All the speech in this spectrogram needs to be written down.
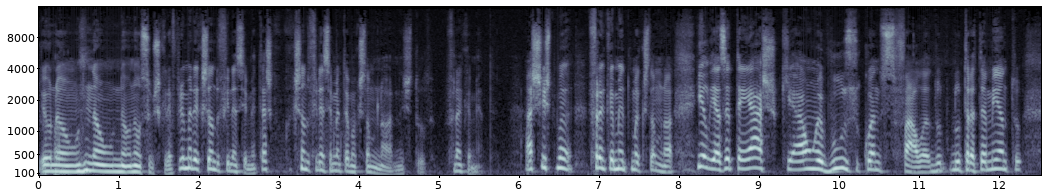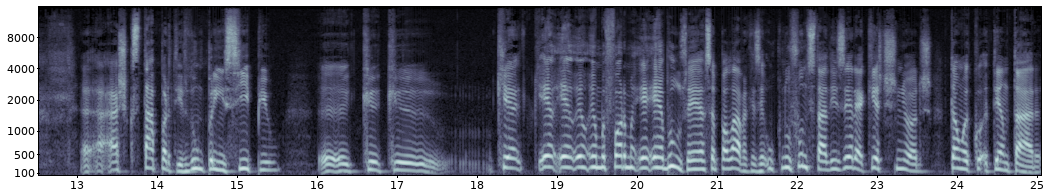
eu não, não, não, não subscrevo. Primeiro, a questão do financiamento. Acho que a questão do financiamento é uma questão menor nisto tudo, francamente. Acho isto, uma, francamente, uma questão menor. E, aliás, até acho que há um abuso quando se fala do, tratamento. Ah, Acho que se está a partir de um princípio eh, que, que, que, é, que é, é, é uma forma, é, é abuso, é essa palavra. Quer dizer, o que no fundo se está a dizer é que estes senhores estão a tentar,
